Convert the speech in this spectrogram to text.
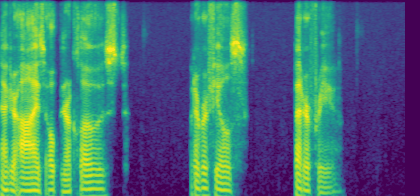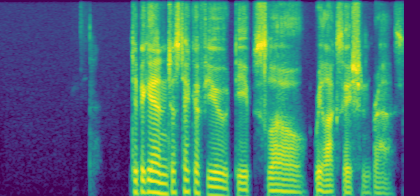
have your eyes open or closed, whatever feels better for you. To begin, just take a few deep, slow relaxation breaths,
